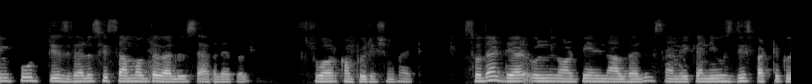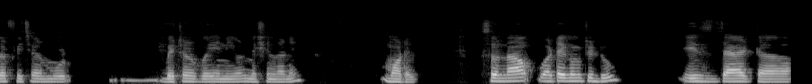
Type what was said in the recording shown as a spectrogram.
input these values with some of the values available through our computation right? So that there will not be any null values and we can use this particular feature more better way in your machine learning model. So now what i'm going to do is that uh,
